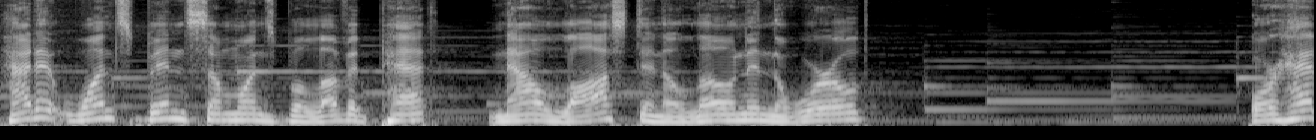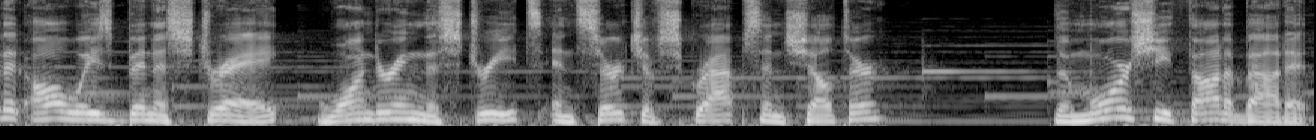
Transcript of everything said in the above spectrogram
Had it once been someone's beloved pet, now lost and alone in the world? Or had it always been a stray, wandering the streets in search of scraps and shelter? The more she thought about it,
